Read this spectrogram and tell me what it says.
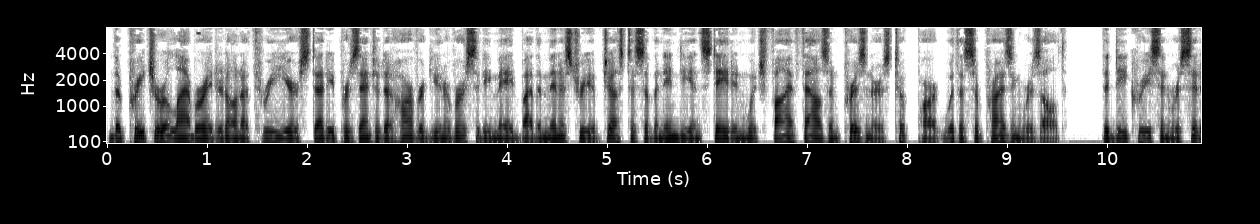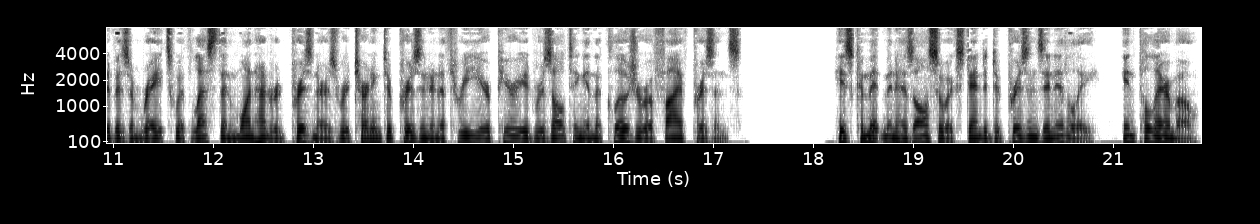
The preacher elaborated on a three year study presented at Harvard University made by the Ministry of Justice of an Indian state in which 5,000 prisoners took part with a surprising result the decrease in recidivism rates with less than 100 prisoners returning to prison in a three year period, resulting in the closure of five prisons. His commitment has also extended to prisons in Italy, in Palermo,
